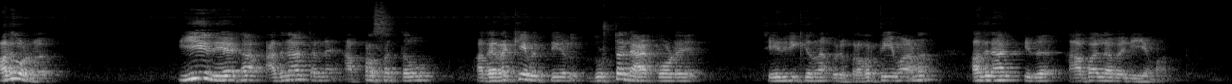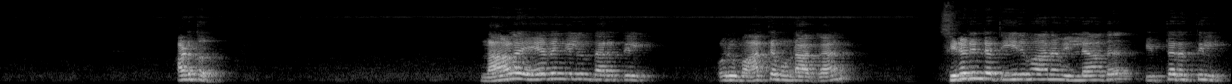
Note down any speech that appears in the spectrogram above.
അതുകൊണ്ട് ഈ രേഖ അതിനാൽ തന്നെ അപ്രസക്തവും അതിറക്കിയ വ്യക്തികൾ ദുഷ്ടലാക്കോടെ ചെയ്തിരിക്കുന്ന ഒരു പ്രവൃത്തിയുമാണ് അതിനാൽ ഇത് അപലപനീയമാണ്. അടുത്തത്. നാളെ ഏതെങ്കിലും തരത്തിൽ ഒരു മാറ്റമുണ്ടാക്കാൻ സിനഡിന്റെ തീരുമാനമില്ലാതെ ഇത്തരത്തിൽ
